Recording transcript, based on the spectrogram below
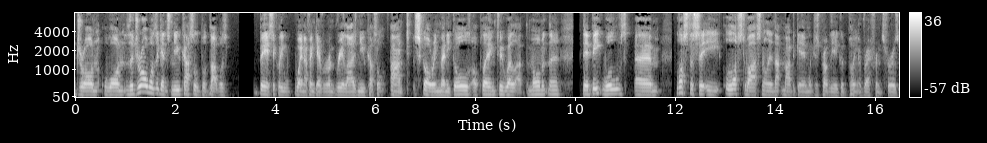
drawn one. The draw was against Newcastle, but that was basically when I think everyone realised Newcastle aren't scoring many goals or playing too well at the moment. There, they beat Wolves, um, lost to City, lost to Arsenal in that mad game, which is probably a good point of reference for us,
